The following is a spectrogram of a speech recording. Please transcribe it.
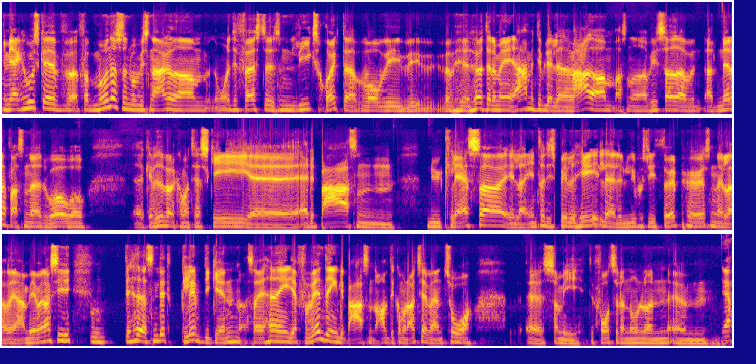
Jamen, jeg kan huske for, måneder siden, hvor vi snakkede om nogle af de første sådan, leaks rygter, hvor vi, vi, hvor vi havde hørt det der med, ja, men det bliver lavet meget om, og sådan noget, og vi sad og, og netop var sådan, at wow, wow, øh, kan jeg vide, hvad der kommer til at ske? Øh, er det bare sådan nye klasser, eller ændrer de spillet helt, er det lige pludselig third person, eller ja, men jeg vil nok sige, Mm. det havde jeg sådan lidt glemt igen, og så jeg, havde, jeg forventede egentlig bare sådan, om det kommer nok til at være en tor, øh, som i, det fortsætter nogenlunde, øhm, Ja,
